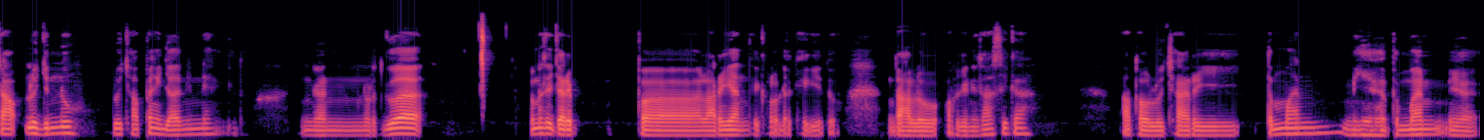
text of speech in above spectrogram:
Cap lu jenuh. Lu capek ngejalaninnya gitu. Dan menurut gue lu masih cari pelarian sih kalau udah kayak gitu. Entah lu organisasi kah? Atau lu cari teman? Ya teman. Ya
